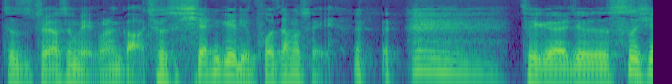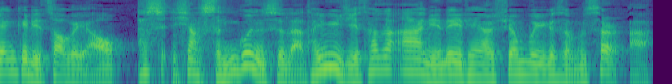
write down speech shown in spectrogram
就是主要是美国人搞，就是先给你泼脏水，这个就是事先给你造个谣。他是像神棍似的，他预计他说啊，你那天要宣布一个什么事儿啊？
